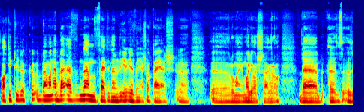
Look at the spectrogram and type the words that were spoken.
attitűdökben van. Ebben ez nem feltétlenül érvényes a teljes romániai magyarságra, de ez, ez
